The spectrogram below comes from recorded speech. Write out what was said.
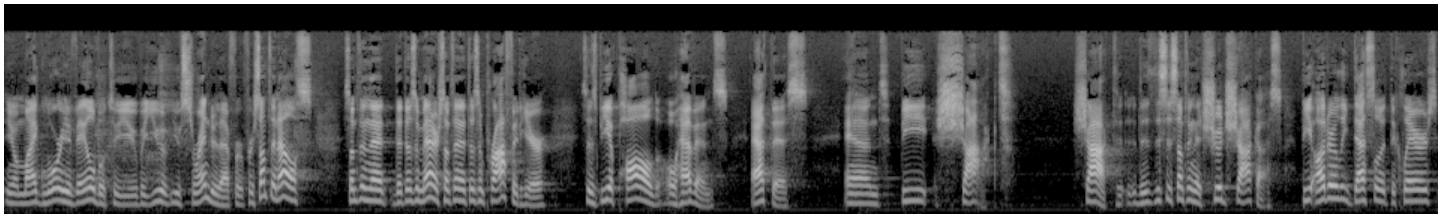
you know, my glory available to you, but you, you've surrendered that for, for something else, something that, that doesn't matter, something that doesn't profit here says, Be appalled, O heavens, at this, and be shocked. Shocked. This is something that should shock us. Be utterly desolate, declares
